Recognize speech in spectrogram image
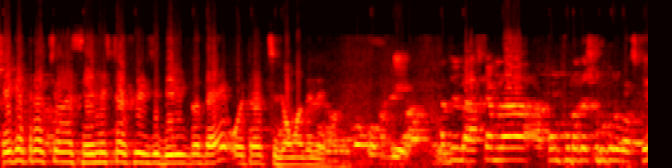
সেক্ষেত্রে? হচ্ছে সেমিস্টার ফির যে বিলটা দেয় ওইটা হচ্ছে জমা দিলেই হবে। আজকে আমরা কোন শুরু করব আজকে?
